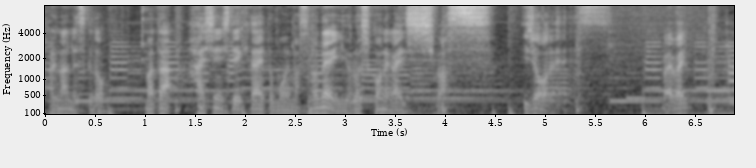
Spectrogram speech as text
あれなんですけど、また配信していきたいと思いますので、よろしくお願いします。以上です。バイバイ。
